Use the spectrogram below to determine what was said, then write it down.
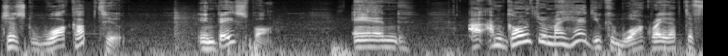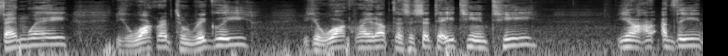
just walk up to in baseball? And I, am going through my head. You could walk right up to Fenway, you could walk right up to Wrigley, you could walk right up, as I said, to AT&T. You know, the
